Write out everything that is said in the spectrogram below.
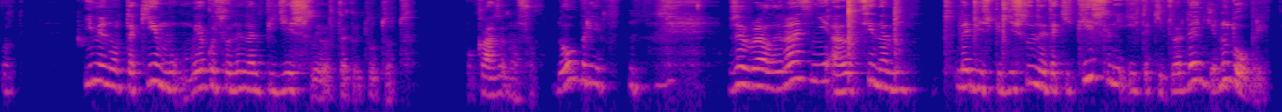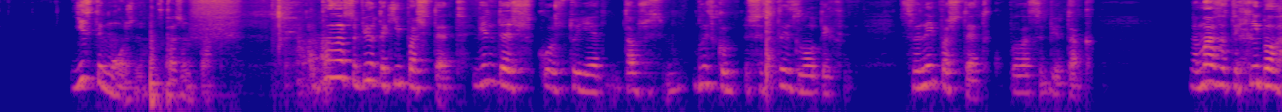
От. Іменно такі, якось вони нам підійшли. От так тут от показано, що добрі. Вже брали різні, але ці нам найбільш підійшли, не такі кислі і такі тверденькі, ну добрі. Їсти можна, скажімо так. Купила собі отакий паштет. Він теж коштує там щось близько 6 злотих. Свиний паштет купила собі так. Намазати хліба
